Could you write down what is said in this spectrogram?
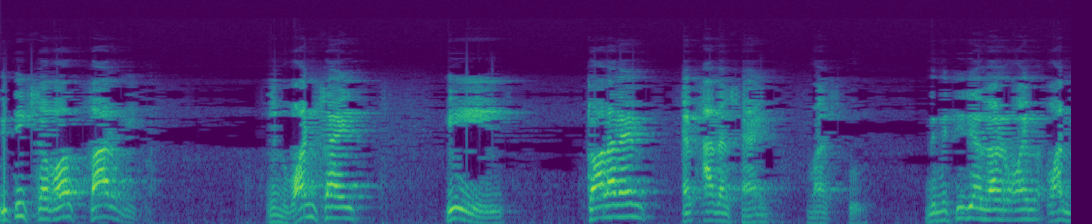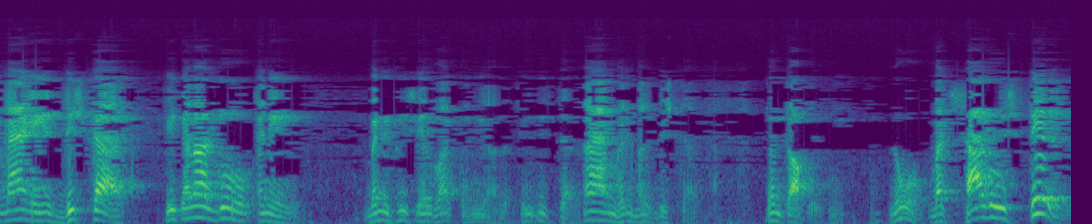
Titiksava karmika. In one side, he is tolerant and other side, merciful. The material world, when one man is disturbed, he cannot do any beneficial work to any other. He is disturbed. I am very much disturbed. Don't talk with me. No, but sadhu still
